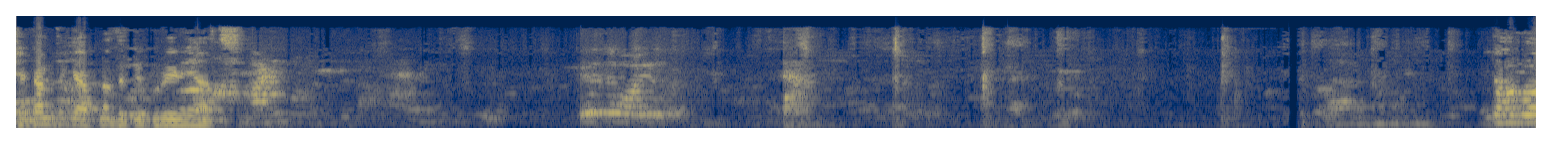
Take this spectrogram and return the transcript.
সেখান থেকে আপনাদেরকে ঘুরিয়ে নিয়ে আসছি। এটা হলো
